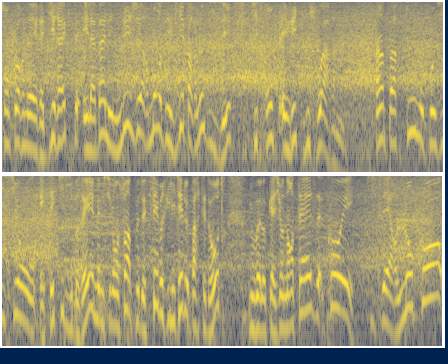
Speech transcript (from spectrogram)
son corner est direct et la balle est légèrement déviée par l'Odysée qui trompe Eric Moussoirne. Un partout, l'opposition est équilibrée, même si l'on sent un peu de fébrilité de part et d'autre. Nouvelle occasion nantaise, Coé qui sert Loco,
